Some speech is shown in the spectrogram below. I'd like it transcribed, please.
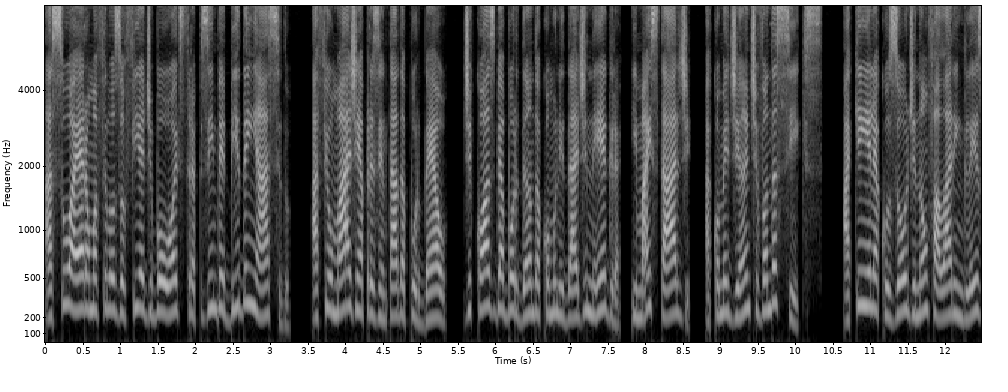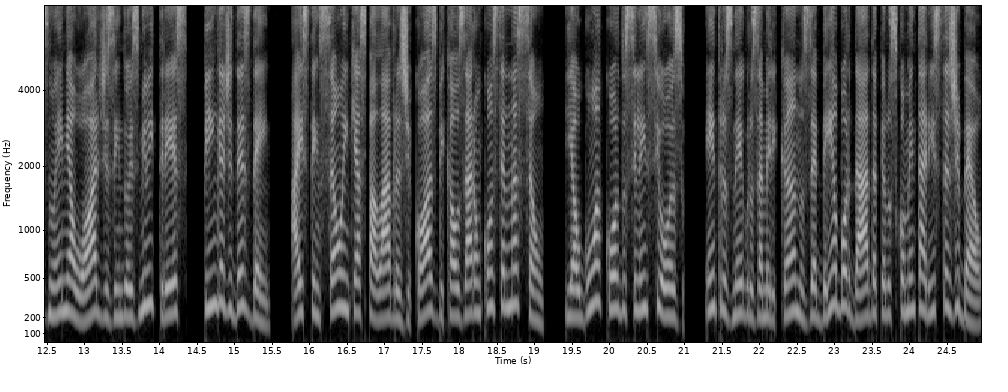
A sua era uma filosofia de bootstraps embebida em ácido. A filmagem apresentada por Bell, de Cosby abordando a comunidade negra, e mais tarde, a comediante Wanda Six, a quem ele acusou de não falar inglês no Emmy Awards em 2003, pinga de desdém. A extensão em que as palavras de Cosby causaram consternação, e algum acordo silencioso, entre os negros americanos é bem abordada pelos comentaristas de Bell.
